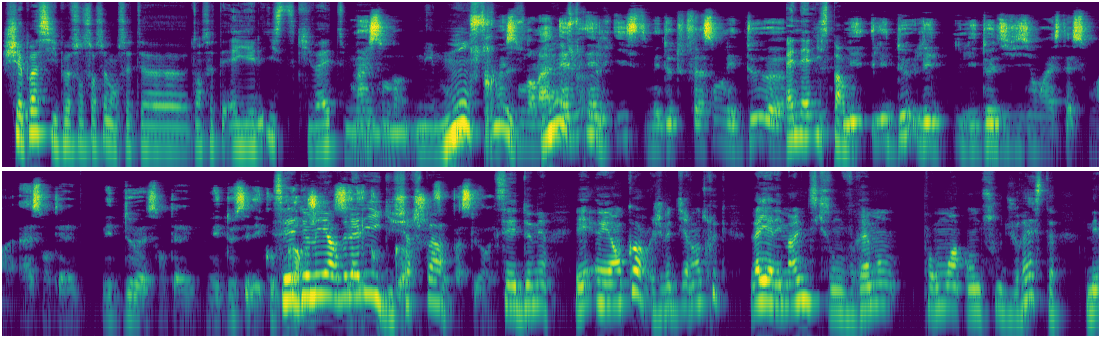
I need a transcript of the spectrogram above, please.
Je sais pas s'ils peuvent s'en sortir dans cette euh, dans cette AL East qui va être mais, Non, ils sont dans- mais monstrueuse. Ils sont dans la. NL East, mais de toute façon, les deux euh, NL East, pardon. les, les deux les, les deux divisions Est, elles sont elles sont terribles. Les deux, elles sont terribles. Les deux, c'est des coupes C'est les deux meilleures de la ligue, ils cherche pas. Pas. C'est les deux meilleurs. Et, et encore, je vais te dire un truc. Là, il y a les Marlins qui sont vraiment, pour moi, en dessous du reste. Mais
